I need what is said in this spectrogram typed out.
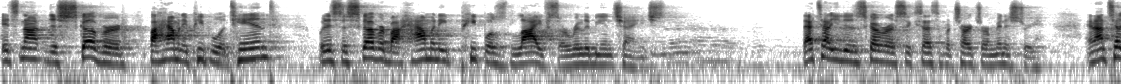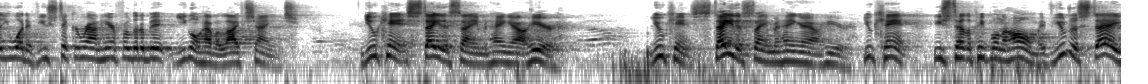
it's not discovered by how many people attend, but it's discovered by how many people's lives are really being changed. That's how you discover a success of a church or a ministry. And I tell you what, if you stick around here for a little bit, you're going to have a life change. You can't stay the same and hang out here. You can't stay the same and hang out here. You can't. You should tell the people in the home, if you just stay,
